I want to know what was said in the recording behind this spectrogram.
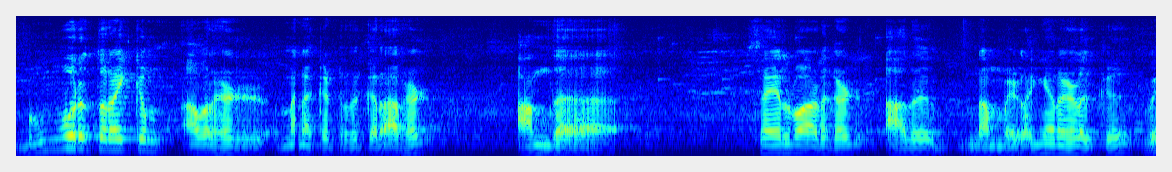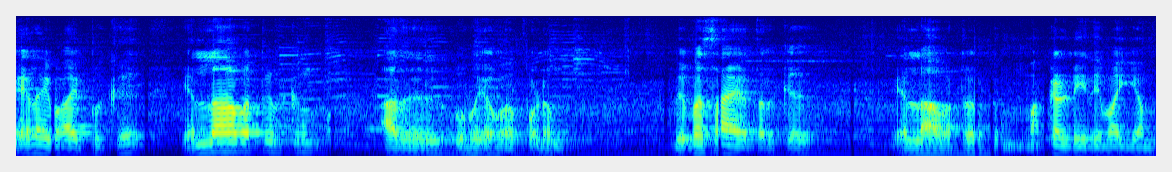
ஒவ்வொரு துறைக்கும் அவர்கள் மெனக்கெட்டிருக்கிறார்கள். அந்த செயல்பாடுகள் அது நம் இளைஞர்களுக்கு வேலை வாய்ப்புக்கு எல்லாவற்றிற்கும் அது உபயோகப்படும். விவசாயத்திற்கு எல்லாவற்றிற்கும் மக்கள் நீதி மையம்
